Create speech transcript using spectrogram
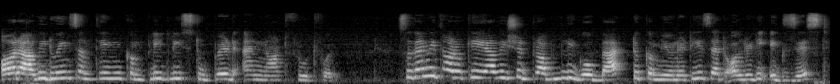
Or are we doing something completely stupid and not fruitful? So then we thought, okay, yeah, we should probably go back to communities that already exist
